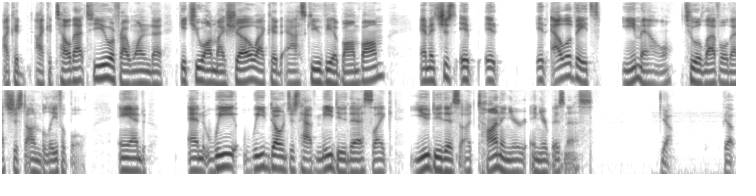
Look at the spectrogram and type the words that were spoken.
I could I could tell that to you. If I wanted to get you on my show, I could ask you via BombBomb. And it's just it it it elevates email to a level that's just unbelievable. And and we we don't just have me do this, like you do this a ton in your in your business. Yeah. Yep.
